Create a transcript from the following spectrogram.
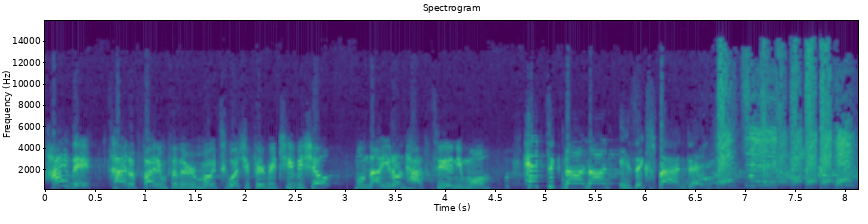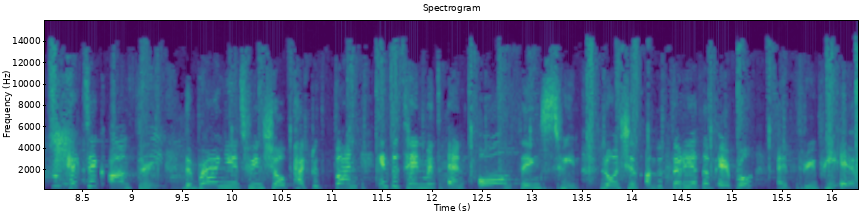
Hi there. Tired of fighting for the remote to watch your favorite TV show? Well, now you don't have to anymore. Hectic 99 is expanding. Hectic on 3, the brand new tween show packed with fun, entertainment, and all things tween, launches on the 30th of April at 3 p.m.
